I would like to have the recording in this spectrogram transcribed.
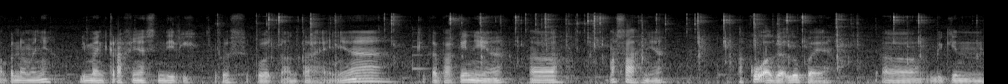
Apa namanya? Di Minecraftnya sendiri. Terus buat lantainya kita pakai ini ya. Uh, masalahnya aku agak lupa ya uh, bikin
